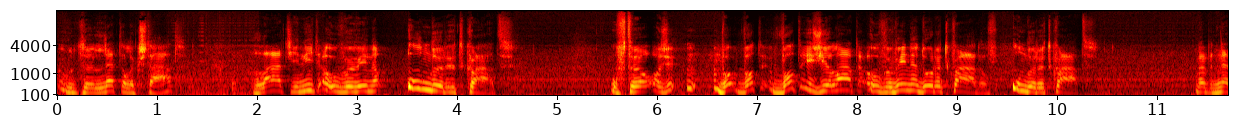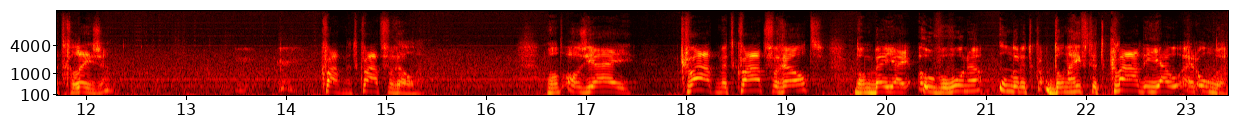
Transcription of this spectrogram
hoe het letterlijk staat. Laat je niet overwinnen onder het kwaad. Oftewel, als je, wat, wat is je laten overwinnen door het kwade of onder het kwaad? We hebben het net gelezen. Kwaad met kwaad vergelden. Want als jij kwaad met kwaad vergeldt, dan ben jij overwonnen onder het dan heeft het kwade jou eronder.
